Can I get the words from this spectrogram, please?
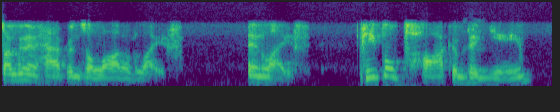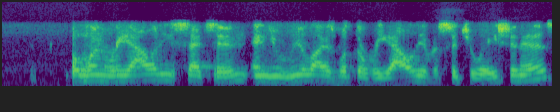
something that happens a lot of life in life. People talk a mm-hmm. big game, but when reality sets in and you realize what the reality of a situation is,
